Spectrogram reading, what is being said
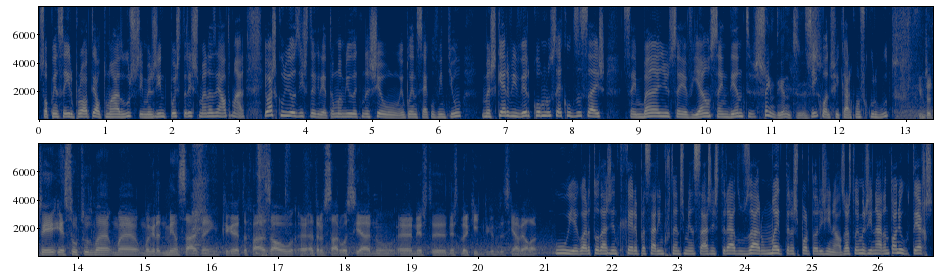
só penso em ir para o hotel tomar a duche, imagino depois de três semanas em alto mar. Eu acho curioso isto da Greta, uma miúda que nasceu em pleno século XXI, mas quer viver como no século XVI, sem banho, sem avião, sem dentes. Sem dentes. Sim, quando ficar com escorbuto. E, portanto, é, é sobretudo uma, uma, uma grande mensagem que a Greta faz ao eh, atravessar o oceano eh, neste, neste barquinho, digamos assim, à vela. Ui, agora toda a gente que queira passar importantes mensagens terá de usar um meio de transporte original. Já estou a imaginar António Guterres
